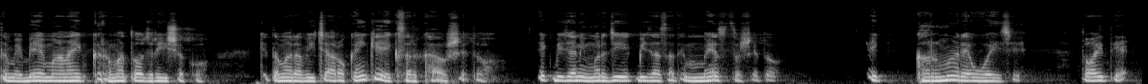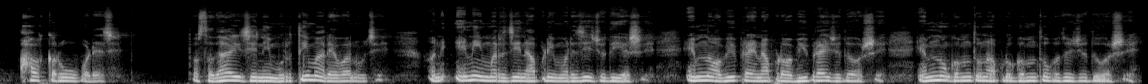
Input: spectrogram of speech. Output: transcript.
તમે બે માણા એક ઘરમાં તો જ રહી શકો. કે તમારા વિચારો કંઈક એક સરખા આવશે તો. એકબીજાની મરજી એકબીજા સાથે મેચ થશે તો. એક ઘરમાં રહેવું હોય છે તોય તે આ કરવું પડે છે. તો સદાય જેની મૂર્તિમાં રહેવાનું છે અને એની મરજીને આપણી મરજી જુદી હશે, એમનો અભિપ્રાય ને આપણો અભિપ્રાય જુદો હશે, એમનું ગમતું ને આપણું ગમતું બધું જુદું હશે.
